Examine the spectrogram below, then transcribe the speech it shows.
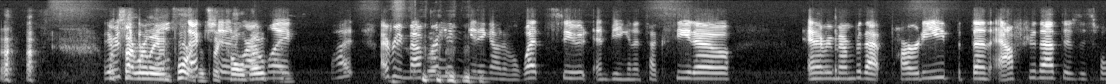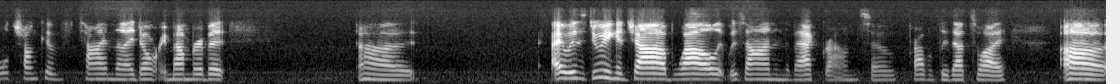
There It's was, not like, really important. It's a cold open. like, what? I remember him getting out of a wetsuit and being in a tuxedo, and I remember that party. But then after that, there's this whole chunk of time that I don't remember. But uh, I was doing a job while it was on in the background, so probably that's why. Uh,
